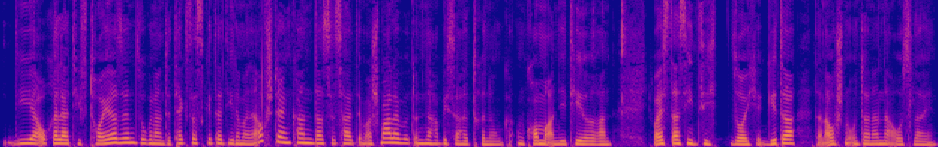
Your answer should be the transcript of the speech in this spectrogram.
die ja auch relativ teuer sind, sogenannte Texas-Gitter, die man aufstellen kann, dass es halt immer schmaler wird und dann habe ich sie halt drin und, und komme an die Tiere ran. Ich weiß, dass sie sich solche Gitter dann auch schon untereinander ausleihen.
